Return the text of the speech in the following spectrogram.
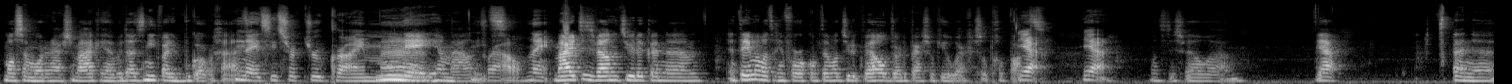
massamoordenaars te maken hebben. Dat is niet waar dit boek over gaat. Nee, het is niet soort true crime eh, nee helemaal niet. verhaal. Nee. Maar het is wel natuurlijk een, ehm, een thema wat erin voorkomt en wat natuurlijk wel door de pers ook heel erg is opgepakt. Ja. Ja. Want het is wel, ehm, ja, een eh,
